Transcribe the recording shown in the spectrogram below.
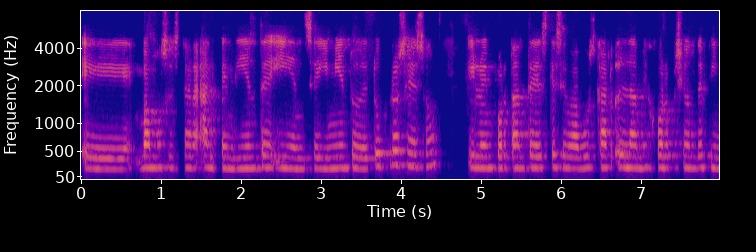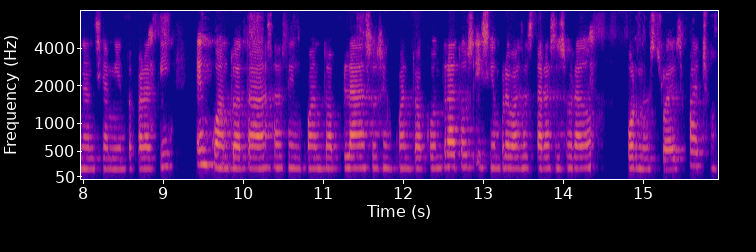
eh, vamos a estar al pendiente y en seguimiento de tu proceso y lo importante es que se va a buscar la mejor opción de financiamiento para ti en cuanto a tasas, en cuanto a plazos, en cuanto a contratos y siempre vas a estar asesorado por nuestro despacho.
